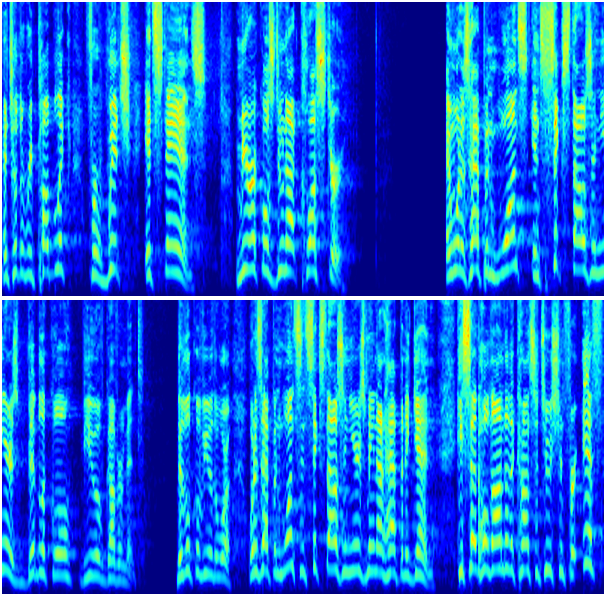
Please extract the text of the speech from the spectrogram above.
and to the republic for which it stands. Miracles do not cluster. And what has happened once in 6,000 years, biblical view of government. Biblical view of the world. What has happened once in 6,000 years may not happen again. He said, Hold on to the Constitution, for if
